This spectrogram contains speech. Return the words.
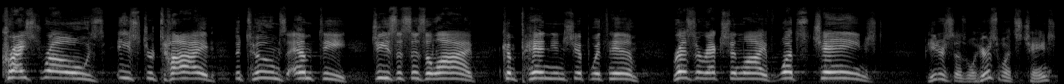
Christ rose, Easter tide, the tomb's empty, Jesus is alive, companionship with Him, resurrection life. What's changed? Peter says, Well, here's what's changed.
